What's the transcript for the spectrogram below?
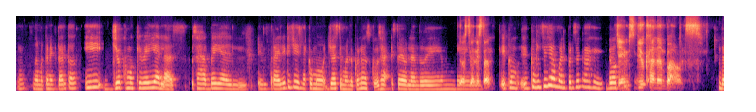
mm, no me conecta del todo. Y yo como que veía las, o sea, veía el, el tráiler y yo decía como, yo a este man lo conozco, o sea, estoy hablando de... ¿Sebastián Stan? Eh, ¿Cómo, eh, ¿Cómo se llama el personaje? James Buchanan Barnes. De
